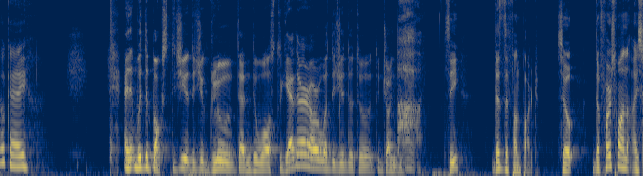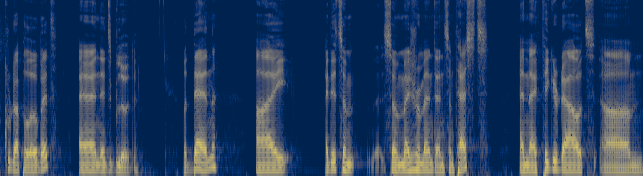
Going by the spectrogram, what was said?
okay, And with the box, did you did you glue then the walls together, or what did you do to, to join them? Ah, see, that's the fun part. So the first one I screwed up a little bit, and it's glued. But then I I did some some measurement and some tests, and I figured out um,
